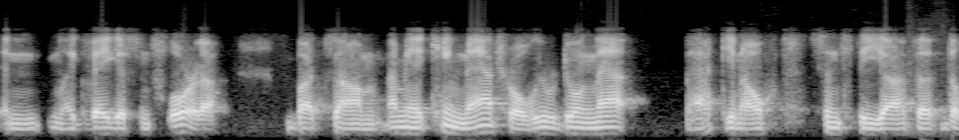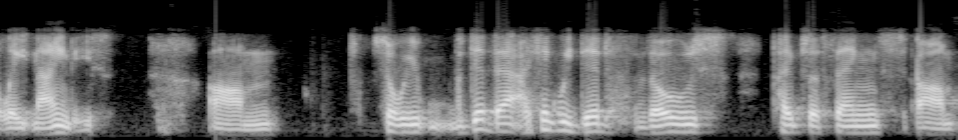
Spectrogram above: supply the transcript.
in like Vegas and Florida. But um, I mean, it came natural. We were doing that back, you know, since the uh, the, the late '90s. Um, so we, we did that. I think we did those types of things um,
